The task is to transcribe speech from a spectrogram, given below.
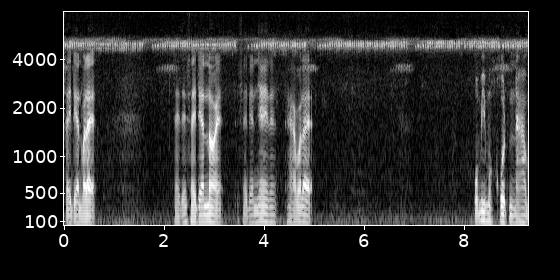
ใส่เดือนมาได้แต่ได้ใส่เดือนหน่อย ใส่เดือนใหญ่นะหาว่าได้ผมมีมงคุดนะครับ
